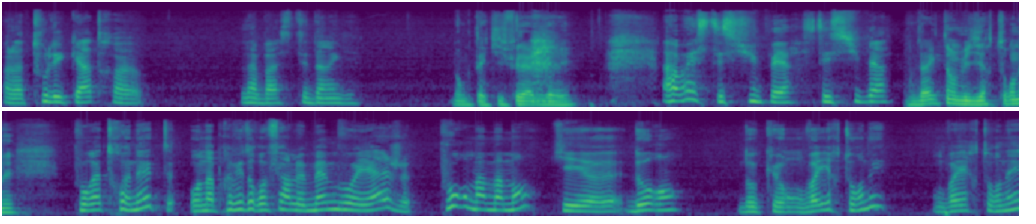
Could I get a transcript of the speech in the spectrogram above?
voilà, tous les quatre là-bas. C'était dingue. Donc, tu as kiffé l'Algérie? Ah ouais, c'était super. C'était super. On dirait que tu as envie d'y retourner. Pour être honnête, on a prévu de refaire le même voyage pour ma maman, qui est d'Oran. Donc on va y retourner. On va y retourner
